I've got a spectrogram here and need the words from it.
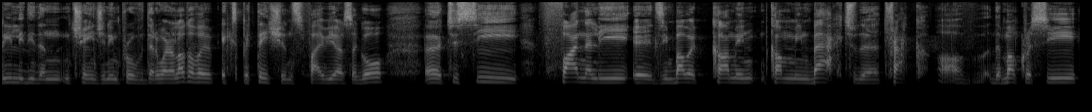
really didn't change and improve. There were a lot of uh, expectations five years ago uh, to see finally uh, Zimbabwe coming coming back to the track of democracy,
